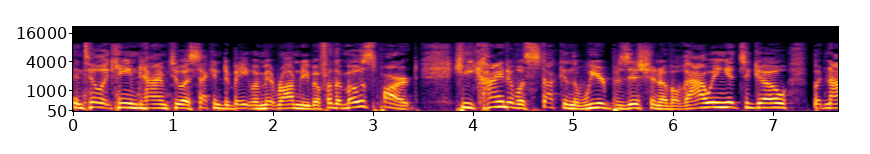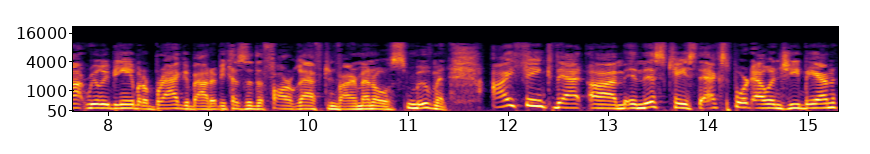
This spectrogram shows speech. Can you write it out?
until it came time to a second debate with Mitt Romney. But for the most part, he kind of was stuck in the weird position of allowing it to go, but not really being able to brag about it because of the far left environmentalist movement. I think that um, in this case, the export LNG ban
